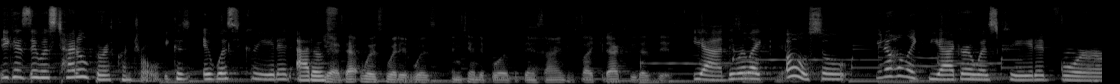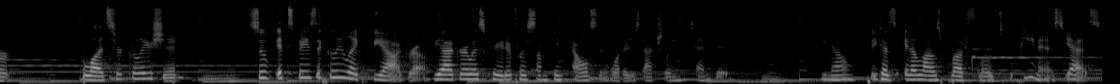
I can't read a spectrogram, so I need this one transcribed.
Because it was titled birth control because it was created out of Yeah, that was what it was intended for, but then science was like, it actually does this. Yeah, they were So, like, yeah. oh, so you know how like Viagra was created for blood circulation? Mhm. So it's basically like Viagra. Viagra was created for something else than what it is actually intended, Mm. you know? Because it allows blood flow to the penis, yes.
